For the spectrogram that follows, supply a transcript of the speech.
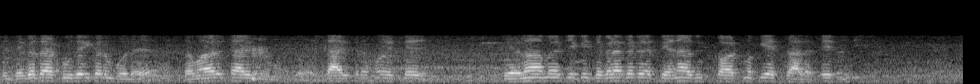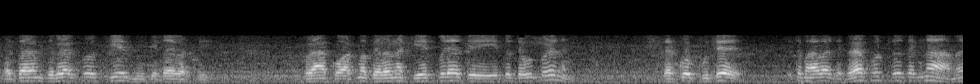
જગત આખું ઉદય બોલે તમારે ચારિત્ર ચારિત્ર હોય એટલે પહેલા અમે જે કઈ ઝઘડા કરીએ તેના હજુ કોર્ટમાં કેસ ચાલે છે અત્યારે અમે ઝઘડા તો છીએ જ નહીં, કેટલાય વર્ષથી પણ આ કોર્ટમાં પહેલાના કેસ પડ્યા છે, એ તો જવું પડે ને. ત્યારે કોઈ પૂછે તમે આવા ઝઘડાખોર તો કે ના, અમે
